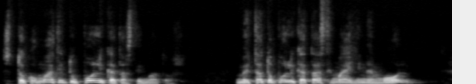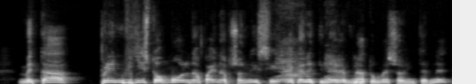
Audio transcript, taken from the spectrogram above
στο κομμάτι του πολυκαταστήματος. Μετά το πολυκατάστημα έγινε μόλ. Μετά, πριν βγει στο μόλ να πάει να ψωνίσει, έκανε την έρευνά του μέσω ίντερνετ.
